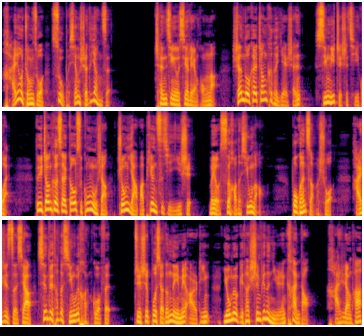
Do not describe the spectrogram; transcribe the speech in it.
还要装作素不相识的样子。陈静有些脸红了，闪躲开张克的眼神，心里只是奇怪：对张克在高速公路上装哑巴骗自己一事，没有丝毫的羞恼。不管怎么说，还是子夏先对他的行为很过分，只是不晓得那枚耳钉有没有给他身边的女人看到，还是让他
